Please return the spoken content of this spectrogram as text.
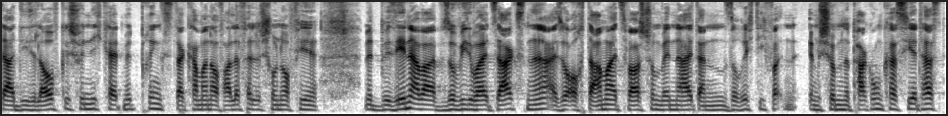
da diese Laufgeschwindigkeit mitbringst, da kann man auf alle Fälle schon noch viel mit besehen. Aber so wie du halt sagst, ne, also auch damals war es schon, wenn du halt dann so richtig im Schwimmen eine Packung kassiert hast,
